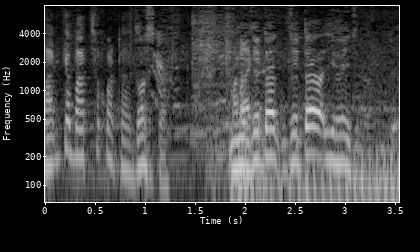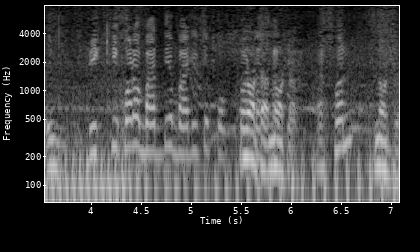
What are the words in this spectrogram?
বাড়িতে বাচ্চা কটা দশটা। মানে যেটা যেটা ইয়ে হয়েছিল এই বিক্রি করা বাদ দিয়ে বাড়িতে নটা? নটা। এখন? নটা।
